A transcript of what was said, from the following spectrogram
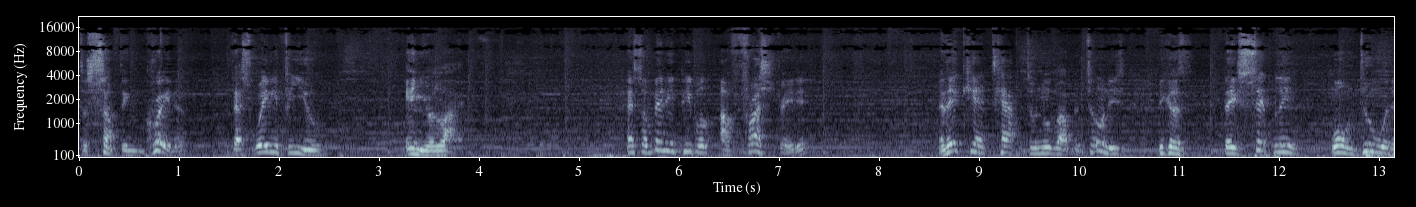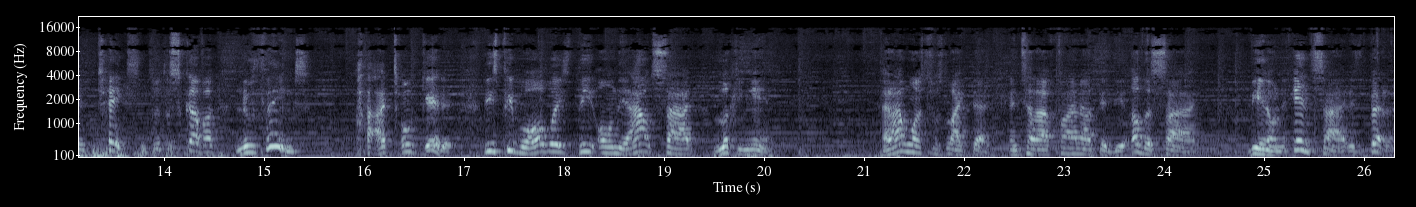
to something greater that's waiting for you in your life. And so many people are frustrated and they can't tap into new opportunities because they simply won't do what it takes to discover new things. I don't get it. These people always be on the outside looking in. And I once was like that until I find out that the other side, being on the inside, is better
